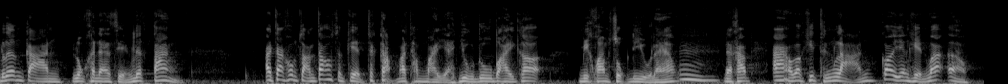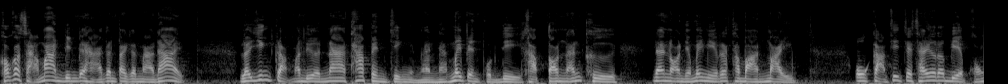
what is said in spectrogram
เรื่องการลงคะแนนเสียงเลือกตั้ง อาจารย์คมสันตั้งข้อสังเกตจะกลับมาทำไมอะอยู่ดูไบก็มีความสุขดีอยู่แล้วอืมนะครับอ้างว่าคิดถึงหลานก็ยังเห็นว่าเออเขาก็สามารถบินไปหากันไปกันมาได้ แล้วยิ่งกลับมาเดือนหน้าถ้าเป็นจริงอย่างนั้นนะไม่เป็นผลดีครับ ตอนนั้นคือแน่นอนยังไม่มีรัฐบาลใหม่ โอกาสที่จะใช้ระเบียบของ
